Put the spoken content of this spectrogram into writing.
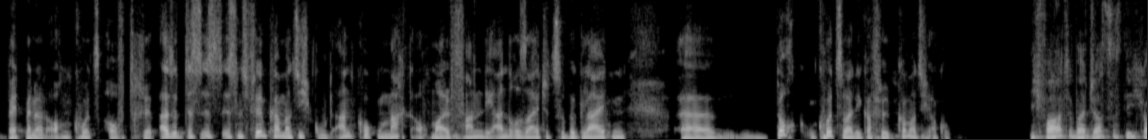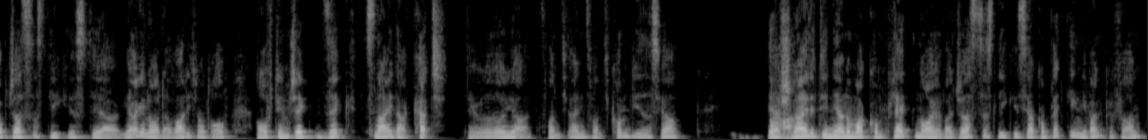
Batman hat auch 'n Kurzauftritt. Also, das ist ist 'n Film, kann man sich gut angucken, macht auch mal Fun, die andere Seite zu begleiten. Ähm, doch 'n kurzweiliger Film, kann man sich angucken. Ich warte bei Justice League ich glaube, Justice League ist der ja genau, da warte ich noch drauf, auf den Jack Zack Snyder Cut. Der soll ja 2021 kommen dieses Jahr. Der Aha. schneidet den ja noch mal komplett neu, weil Justice League ist ja komplett gegen die Wand gefahren.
